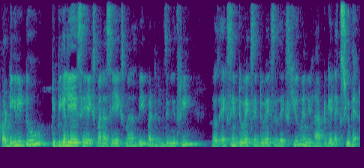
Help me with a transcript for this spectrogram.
For degree 2, typically I say x minus a, x minus b, but in degree 3, because x into x into x is x cube and you'll have to get x cube here.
